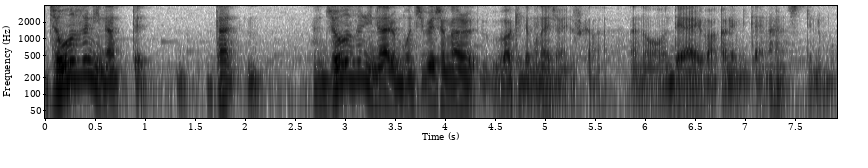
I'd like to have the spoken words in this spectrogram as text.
ん、上手になってだ上手になるモチベーションがあるわけでもないじゃないですか。あの出会い別れみたいな話っていうのも。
